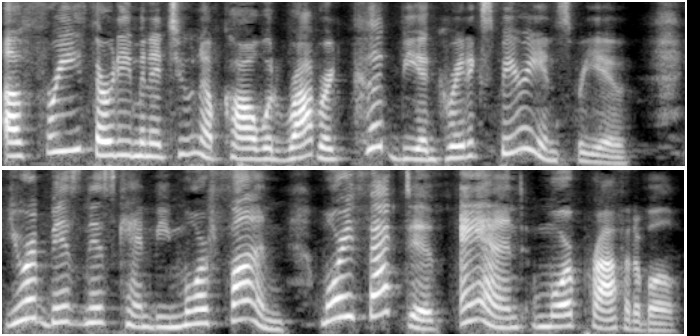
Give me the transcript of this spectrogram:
a free 30 minute tune up call with Robert could be a great experience for you. Your business can be more fun, more effective, and more profitable.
